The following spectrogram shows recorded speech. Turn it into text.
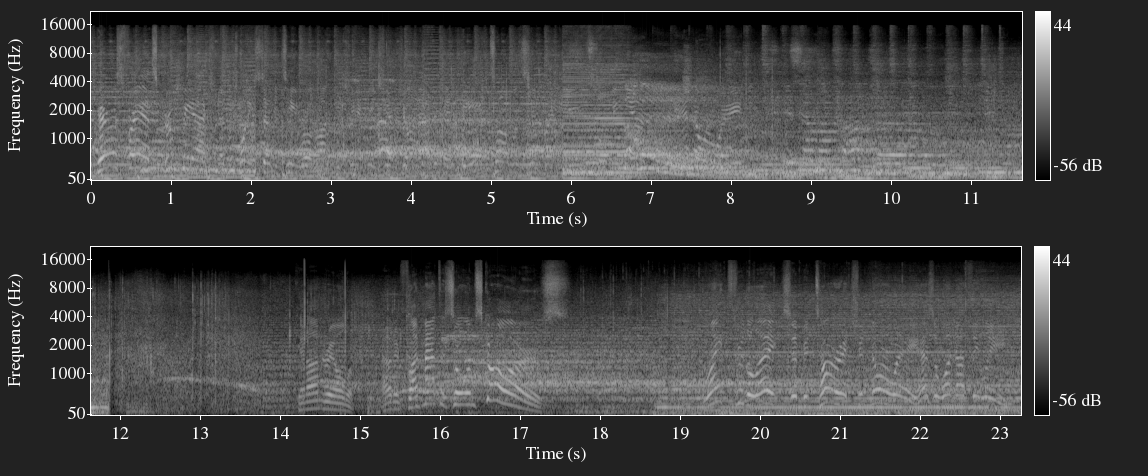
Paris, France. Group B action of the 2017 World Hockey Championship. John Ackerman, Dean Tomlinson, and Norway. Ken Andre Olimb out in front. Mathis Olimb scores! Right through the legs of Vitaric in Norway has a 1-0 lead.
